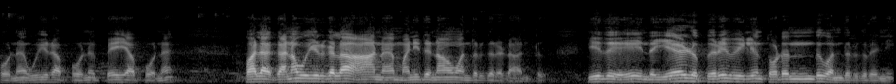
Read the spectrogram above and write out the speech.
போன உயிரா போன பேயா போன பல கன உயிர்களாக ஆன மனிதனாகவும் வந்திருக்கிறடான்ட்டு. இது இந்த ஏழு பிறவிலையும் தொடர்ந்து வந்திருக்கிற நீ.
